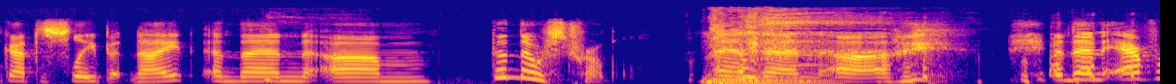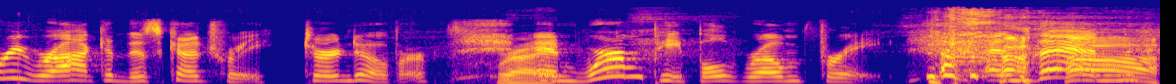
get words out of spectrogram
got to sleep at night. And then um then there was trouble. And then uh and then every rock in this country turned over. Right. and worm people roam free. And then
